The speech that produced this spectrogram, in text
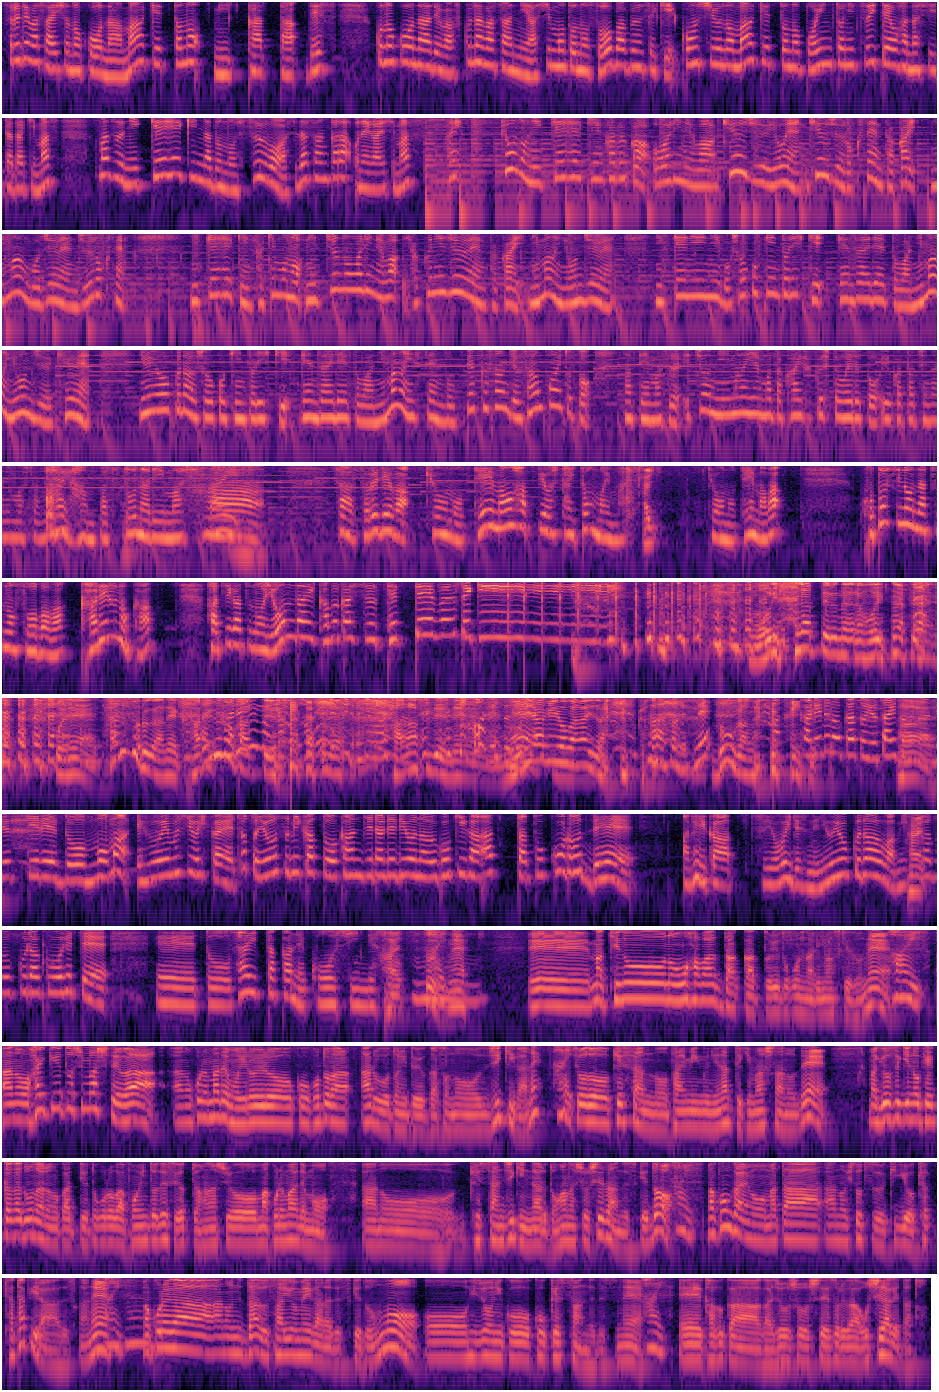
それでは最初のコーナーマーケットの見方ですこのコーナーでは福永さんに足元の相場分析今週のマーケットのポイントについてお話しいただきますまず日経平均などの指数を芦田さんからお願いしますはい。今日の日経平均株価終値は94円96銭高い2万50円16銭。日経平均先物日中の終値は120円高い2万40円。日経225証拠金取引現在レートは2万49円。ニューヨークダウ証拠金取引現在レートは2万1633ポイントとなっています。一応2万円また回復して終えるという形になりましたね。はい反発となりました、はさあそれでは今日のテーマを発表したいと思います、はい。今日のテーマは今年の夏の相場は枯れるのか？8月の4大株価指数徹底分析。盛り上がってるなら盛り上がってるならこれねタイトルがね枯れるのかっていう話ね話でねね。盛り上げようがないじゃないですか。まあそうですね。どう考え。枯れるのかというタイトルなんですけれども、まあ FOMC を控えちょっと様子見方を感じられるような動きがあったところでアメリカ強いですね。ニューヨークダウは3日続落を経て、えっ、と最高値更新ですか、はい、そうですね。えーまあ昨日の大幅高というところになりますけどね、はい。あの背景としましてはあのこれまでもいろいろこうことがあるごとにというかその時期がね、はい。ちょうど決算のタイミングになってきましたので、まあ、業績の結果がどうなるのかっていうところがポイントですよっていう話を、まあ、これまでもあの決算時期になるとお話をしてたんですけど、はい。まあ、今回もまたあの一つ企業キャキャタピラーですかね、はい。まあ、これがあのダウ採用銘柄ですけどもお非常にこう高決算でですね、はい。えー株価が上昇してそれが押し上げたと、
